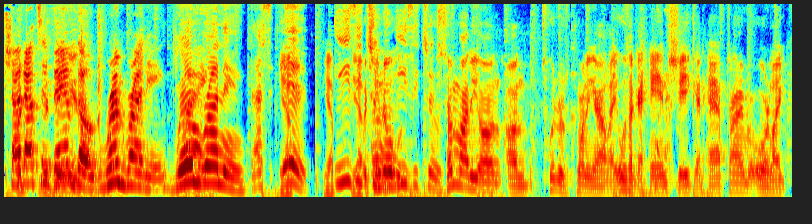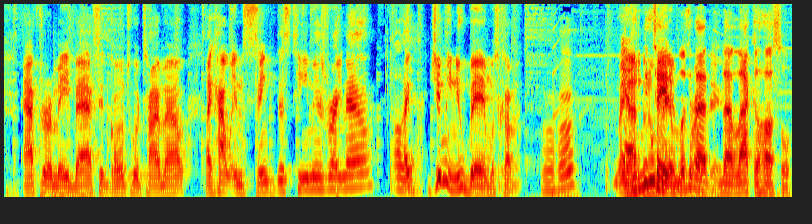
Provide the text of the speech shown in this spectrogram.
Shout But out to the thing Bam is- though, rim running. Rim Like, running. That's Yep. it. Yep. Easy Yep. But too. you know, easy too. somebody on on Twitter was pointing out like it was like a handshake at halftime or like after a made basket going to a timeout. Like how in sync this team is right now. Oh like yeah. Jimmy knew Bam was coming. Mm-hmm. Like Yeah. he knew Look at Bam Tatum. was Look at right that there. that lack of hustle.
